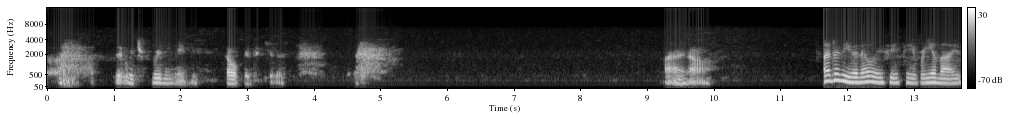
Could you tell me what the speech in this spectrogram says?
uh, which really made me so ridiculous. I don't know. I don't even know if he realize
